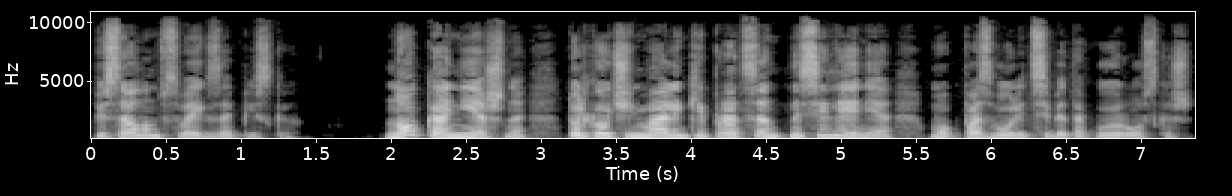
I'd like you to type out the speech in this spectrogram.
писал он в своих записках. Но, конечно, только очень маленький процент населения мог позволить себе такую роскошь.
